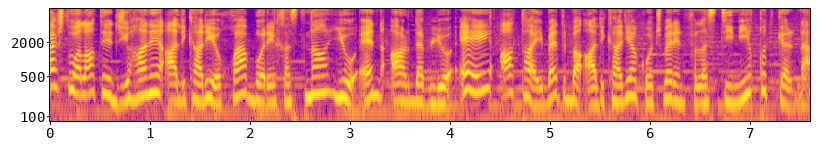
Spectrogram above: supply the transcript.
هەشت وڵاتی جیهانێ ئالیکاریە خوا بۆ ڕێخستنا UNRWA ئاتایبەت بە ئالیکاریا کۆچبەرین فلستینی قوتکردە.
